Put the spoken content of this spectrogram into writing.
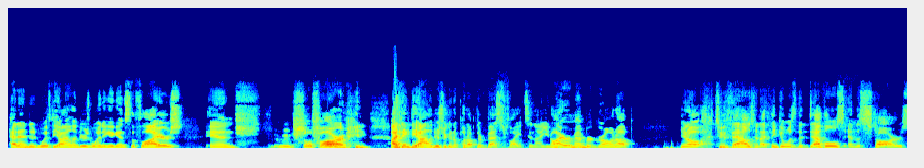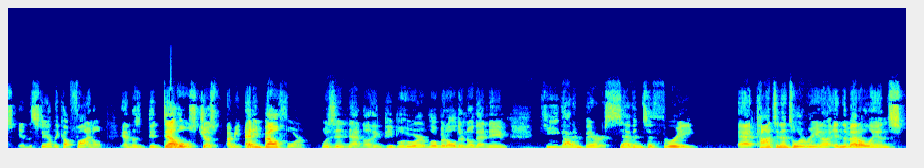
had ended with the Islanders winning against the Flyers. And I mean, so far, I mean, I think the Islanders are going to put up their best fight tonight. You know, I remember growing up, you know, 2000, I think it was the Devils and the Stars in the Stanley Cup final. And the, the Devils just, I mean, Eddie Belfour was in net. And I think people who are a little bit older know that name. He got embarrassed 7 to 3 at Continental Arena in the Meadowlands.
